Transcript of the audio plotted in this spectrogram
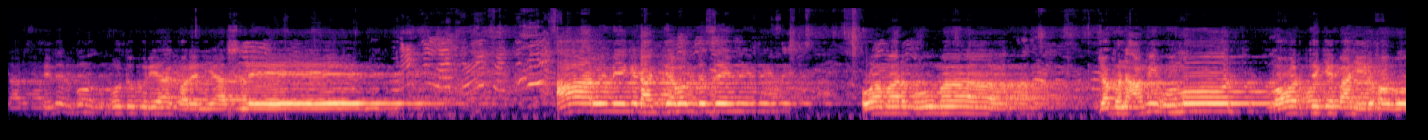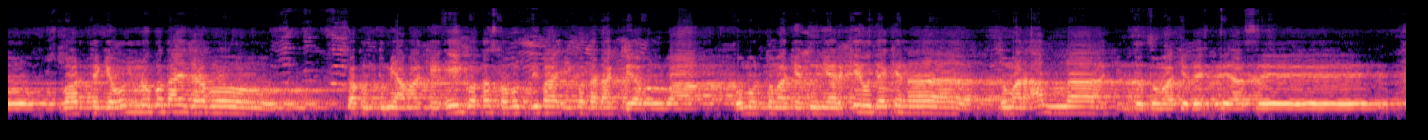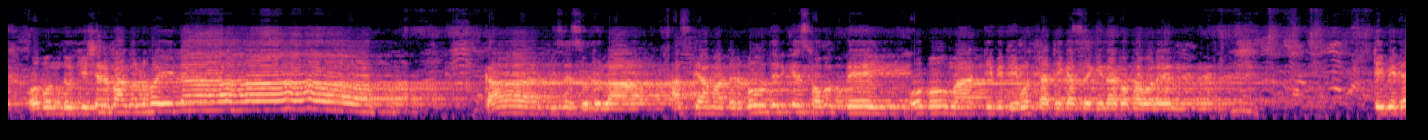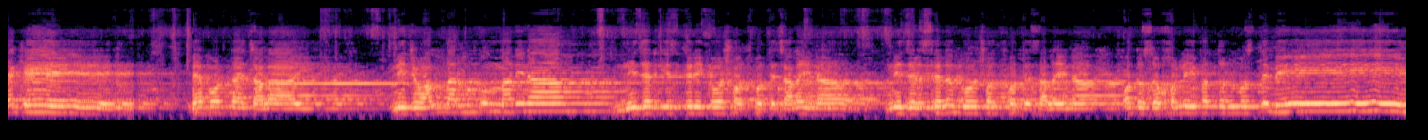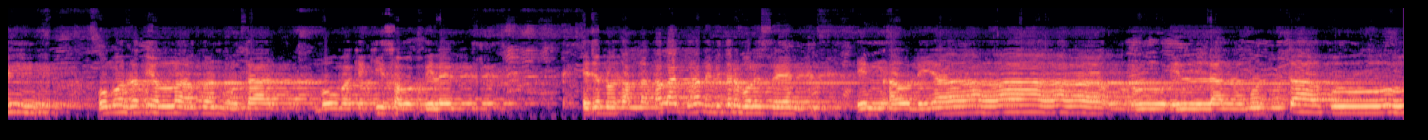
তার ছেলের বধূ করিয়া ঘরে নিয়ে আসলে আর ওই মেয়েকে ডাক দিয়া বলতেছে, ও আমার বৌমা যখন আমি উমর ঘর থেকে বাহির হব ঘর থেকে অন্য কোথায় যাব? তখন তুমি আমাকে এই কথা সবক দিবা, এই কথা ডাক দিয়া বলবা, ওমর, তোমাকে দুনিয়ার কেউ দেখে না। তোমার আল্লাহ কিন্তু তোমাকে দেখতে আছে। ও বন্ধু, কিসের পাগল হইলা? কার পিছে ছুটলা? আজকে আমাদের বউদেরকে সবক দেই। ও বৌমা, টিভি রিমোটটা ঠিক আছে কিনা কথা বলেন। টিভি দেখে বেপরদায় চালাই। নিজ আল্লাহর হুকুম মানি না। নিজের স্ত্রীকেও সৎ পথে চালাই না। নিজের ছেলেকেও সৎ পথে চালাই না। অথচ খলিফাতুল মুসলিমিন ওমর রাতি আল্লাহ তার বৌমাকে কি সবক দিলেন? এই জন্য আল্লাহ তালা কোরআনের ভিতরে বলেছেন, ইন আউলিয়া ইল্লাল মুত্তাকুন।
